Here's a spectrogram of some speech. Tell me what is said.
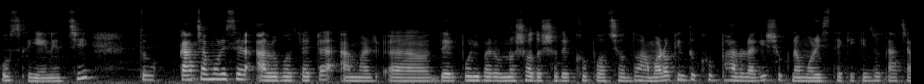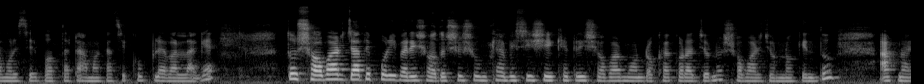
কষলিয়ে এনেছি। তো কাঁচামরিচের আলু ভর্তাটা আমার দের পরিবারের অন্য সদস্যদের খুব পছন্দ। আমারও কিন্তু খুব ভালো লাগে শুকনো মরিচ থেকে কিন্তু কাঁচামরিচের ভর্তাটা আমার কাছে খুব ফ্লেভার লাগে। তো সবার যাতে পরিবারের সদস্য সংখ্যা বেশি সেই ক্ষেত্রে সবার মন রক্ষা করার জন্য সবার জন্য কিন্তু আপনার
